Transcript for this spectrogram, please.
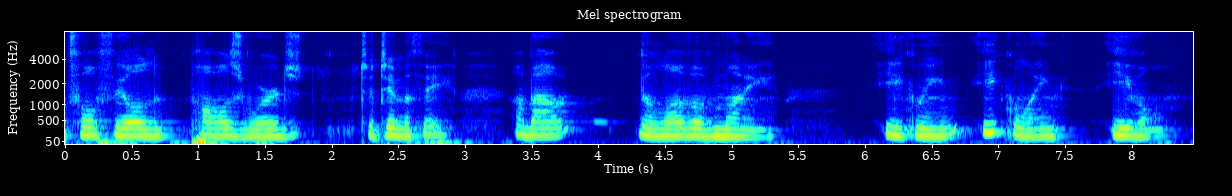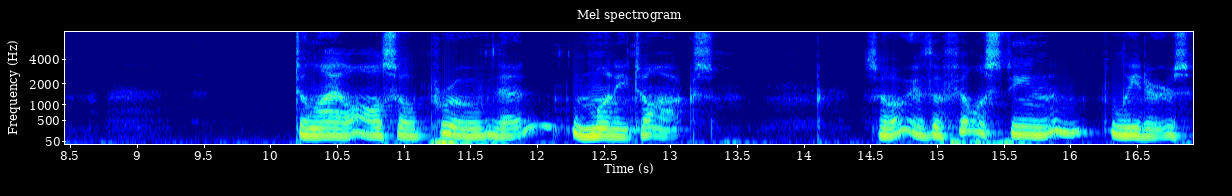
fulfilled Paul's words to Timothy about the love of money equaling, equaling evil. Delilah also proved that money talks. So if the Philistine leaders,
